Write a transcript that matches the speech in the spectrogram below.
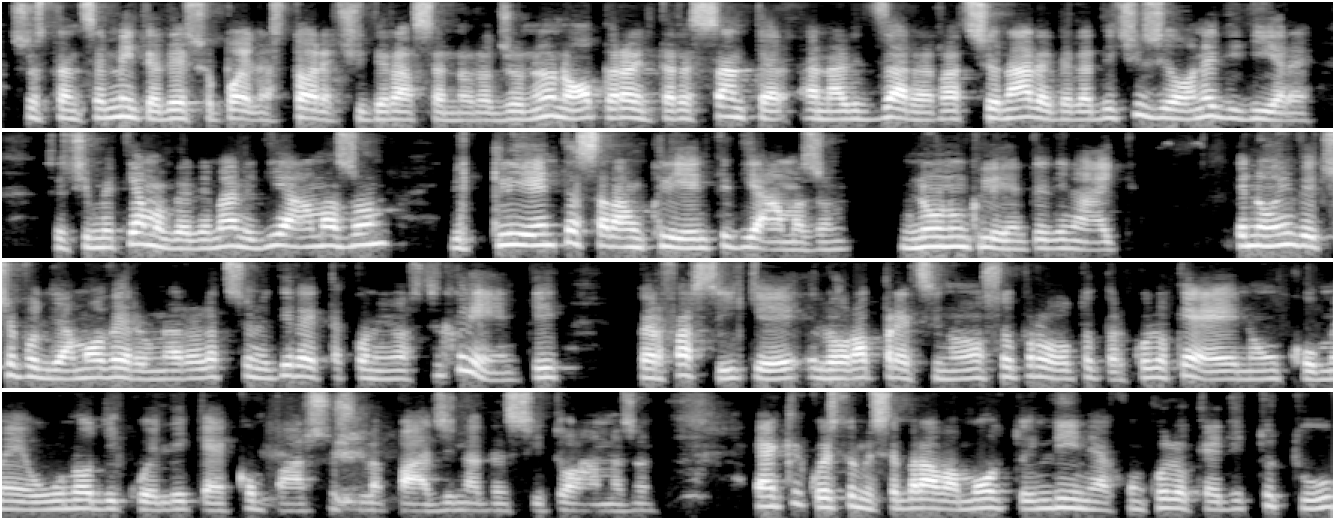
sostanzialmente adesso poi la storia ci dirà se hanno ragione o no, però è interessante analizzare il razionale della decisione di dire se ci mettiamo nelle mani di Amazon, il cliente sarà un cliente di Amazon non un cliente di Nike. E noi invece vogliamo avere una relazione diretta con i nostri clienti per far sì che loro apprezzino il nostro prodotto per quello che è, non come uno di quelli che è comparso sulla pagina del sito Amazon. E anche questo mi sembrava molto in linea con quello che hai detto tu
